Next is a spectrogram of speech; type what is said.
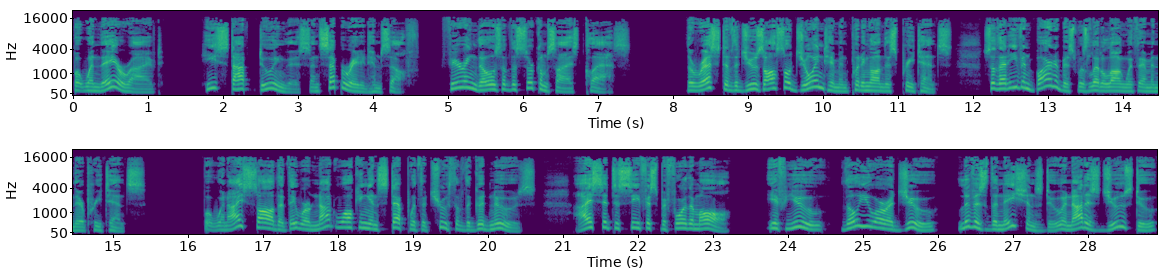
But when they arrived, he stopped doing this and separated himself, fearing those of the circumcised class. The rest of the Jews also joined him in putting on this pretense, so that even Barnabas was led along with them in their pretense. But when I saw that they were not walking in step with the truth of the good news, I said to Cephas before them all, If you, though you are a Jew, live as the nations do and not as Jews do,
